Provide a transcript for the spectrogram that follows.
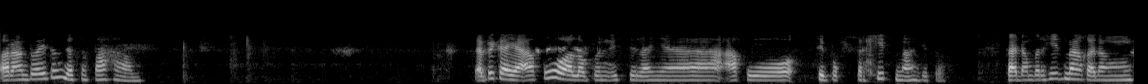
Orang tua itu nggak sepaham tapi kayak aku walaupun istilahnya aku sibuk berkhidmah gitu. Kadang berkhidmah kadang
